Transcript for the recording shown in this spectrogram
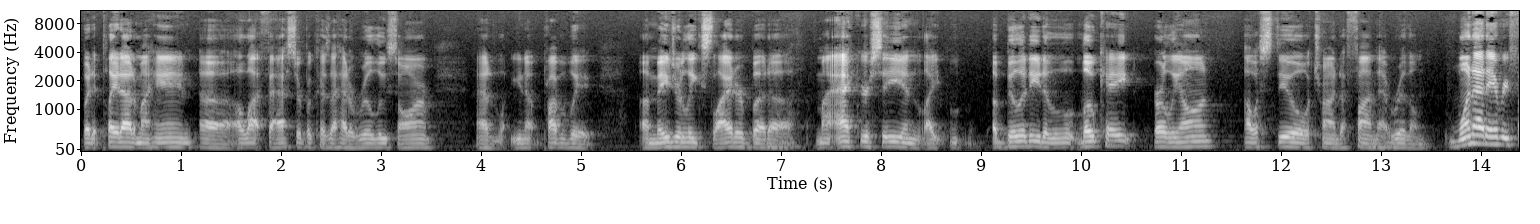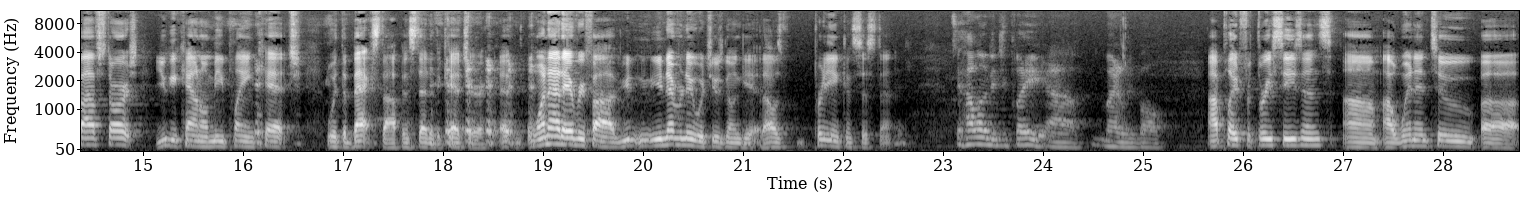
but it played out of my hand uh, a lot faster because I had a real loose arm. I had you know probably a major league slider, but uh, my accuracy and like ability to locate early on, I was still trying to find that rhythm one out of every five starts, you could count on me playing catch with the backstop instead of the catcher. one out of every five. You, you never knew what you was going to get. I was pretty inconsistent. So, how long did you play uh, minor league ball? I played for three seasons. Um, I went into uh,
